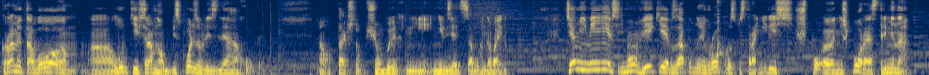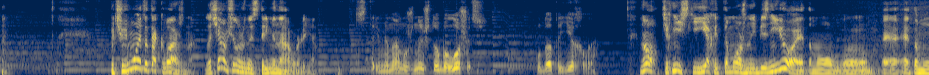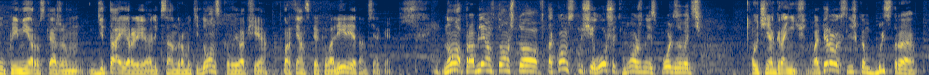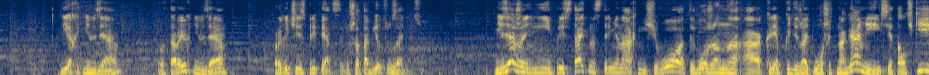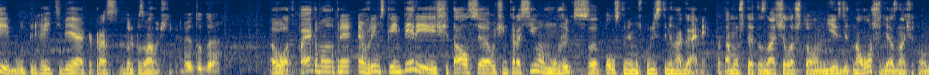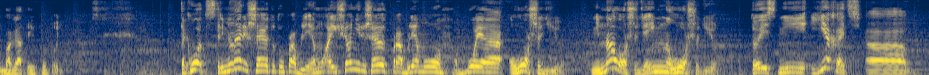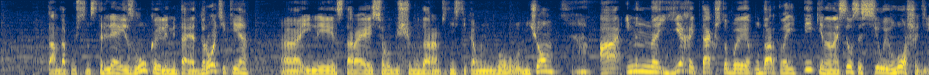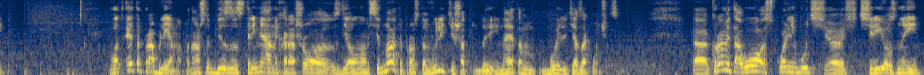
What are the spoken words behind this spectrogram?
Кроме того, э, луки все равно использовались для охоты. Вот, так что почему бы их не, не взять с собой на войну. Тем не менее, в 7 веке в Западную Европу распространились шпо, э, не шпоры, а стремена. Почему это так важно? Зачем вообще нужны стремена, Урлиен? Стремена нужны, чтобы лошадь куда-то ехала. Ну, технически ехать-то можно и без нее, этому, э, э, этому пример, скажем, гитайры Александра Македонского и вообще парфянская кавалерия там всякая. Но проблема в том, что в таком случае лошадь можно использовать очень ограниченно. Во-первых, слишком быстро ехать нельзя. Во-вторых, нельзя прыгать через препятствия, потому что отобьет всю задницу. Нельзя же не пристать на стременах, ничего. Ты должен а, крепко держать лошадь ногами, и все толчки будут переходить тебе как раз вдоль позвоночника. Это да. Вот. Поэтому, например, в Римской империи считался очень красивым мужик с толстыми мускулистыми ногами. Потому что это значило, что он ездит на лошади, а значит он богатый и крутой. Так вот, стремена решают эту проблему, а еще они решают проблему боя лошадью не на лошади, а именно лошадью. То есть не ехать, э, там, допустим, стреляя из лука или метая дротики, или стараясь рубящим ударом снести кому-нибудь голову мечом, а именно ехать так, чтобы удар твоей пики наносился с силой лошади. Вот это проблема, потому что без стремян и хорошо сделанного седла ты просто вылетишь оттуда, и на этом бой для тебя закончится. Э, кроме того, сколь-нибудь э, серьезный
